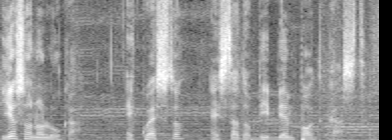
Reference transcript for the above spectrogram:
Io sono Luca e questo è stato Bibbia in Podcast.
